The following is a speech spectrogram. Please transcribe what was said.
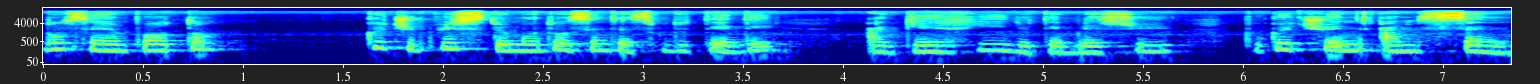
Donc c'est important que tu puisses demander au Saint-Esprit de t'aider à guérir de tes blessures pour que tu aies une âme saine.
